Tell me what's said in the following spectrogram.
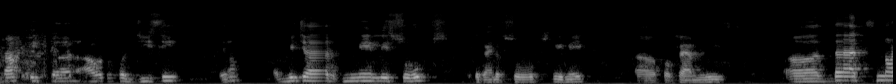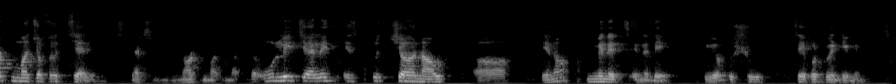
stuff we turn out for GC, you know, which are mainly soaps, the kind of soaps we make uh, for families uh, that's not much of a challenge. That's not much. The only challenge is to churn out, uh, you know, minutes in a day. You have to shoot, say, for 20 minutes.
